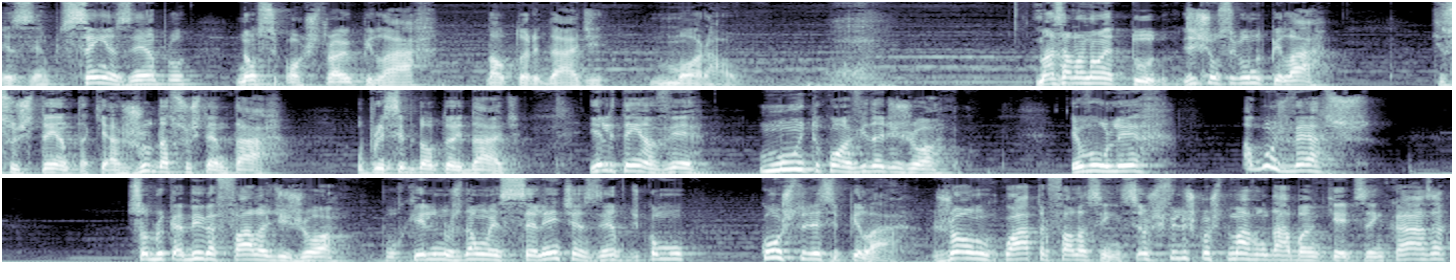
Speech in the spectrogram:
exemplo. Sem exemplo, não se constrói o pilar da autoridade moral. Mas ela não é tudo. Existe um segundo pilar que sustenta, que ajuda a sustentar o princípio da autoridade. E ele tem a ver muito com a vida de Jó. Eu vou ler alguns versos sobre o que a Bíblia fala de Jó, porque ele nos dá um excelente exemplo de como construir esse pilar. Jó 1,4 fala assim: Seus filhos costumavam dar banquetes em casa,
